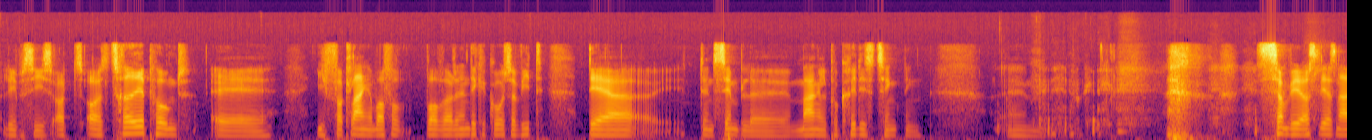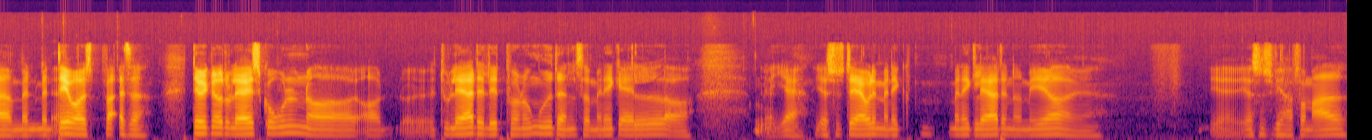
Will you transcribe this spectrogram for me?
Lige præcis. Og, og tredje punkt øh, i forklaringen, hvorfor, hvor, hvordan det kan gå så vidt, det er øh, den simple øh, mangel på kritisk tænkning. Øhm, okay. som vi også lige har snakket om, men, men ja. det er jo også, altså, det er jo ikke noget, du lærer i skolen, og, og øh, du lærer det lidt på nogle uddannelser, men ikke alle, og ja, jeg synes, det er ærgerligt, at man ikke, man ikke lærer det noget mere. Øh, jeg, jeg synes, vi har for meget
